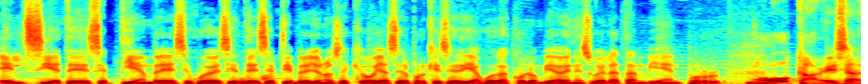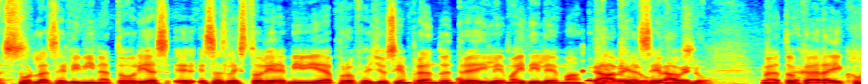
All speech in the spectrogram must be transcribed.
el 7 de septiembre. Ese jueves 7 de septiembre yo no sé qué voy a hacer porque ese día juega Colombia-Venezuela también por, No, cabezas. por las eliminatorias. E- Esa es la historia de mi vida, profe. Yo siempre ando entre dilema y dilema. ¿Qué- qué Grábelo, grábelo. Me va a tocar ahí co-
